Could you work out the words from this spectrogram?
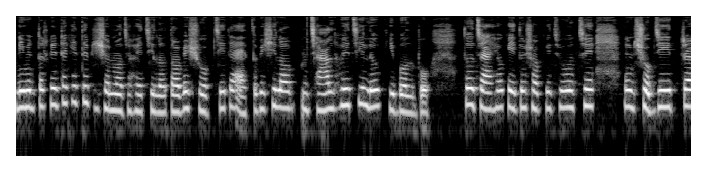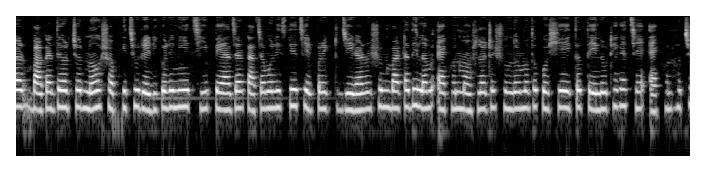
ডিমের তরকারিটা খেতে ভীষণ মজা হয়েছিল, তবে সবজিটা এত বেশি ঝাল হয়েছিল কি বলব? তো যাই হোক, এই তো সব কিছু হচ্ছে সবজিটা বাগার দেওয়ার জন্য সব কিছু রেডি করে নিয়েছি। পেঁয়াজ আর কাঁচামরিচ দিয়েছি, এরপর একটু জিরা, রসুন বাটা দিলাম। এখন মশলাটা সুন্দর মতো কষিয়ে এই তো তেল উঠে গেছে, এখন হচ্ছে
